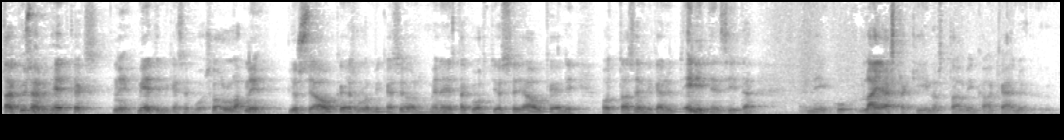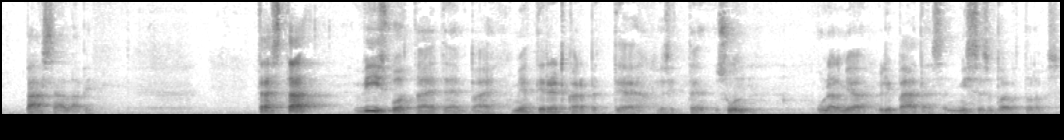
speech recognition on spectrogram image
Tai pysähdy hetkeksi, Niin. mieti mikä se voisi olla. Niin. Jos se aukeaa sulle, mikä se on, menee sitä kohti. Jos se ei aukea, niin ottaa se, mikä nyt eniten siitä niin kuin läjästä kiinnostaa, minkä on käynyt päässään läpi. Tästä viisi vuotta eteenpäin, kun miettii Red Carpettia ja, sitten sun unelmia ylipäätänsä, missä sä toivot olevassa?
